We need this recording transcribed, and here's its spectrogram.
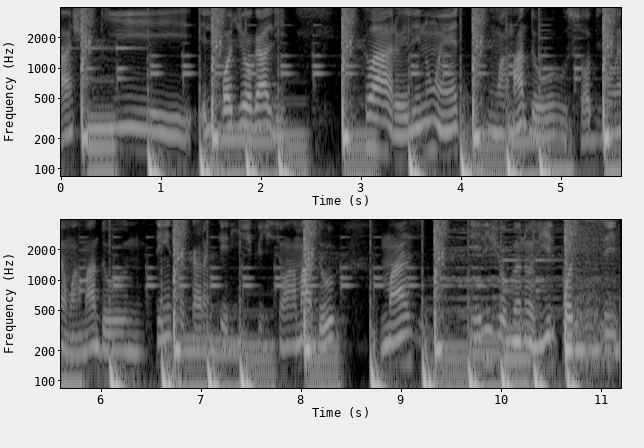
acho que ele pode jogar ali. Claro, ele não é um armador, o Sobs não é um armador, não tem essa característica de ser um armador, mas ele jogando ali, ele pode ser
